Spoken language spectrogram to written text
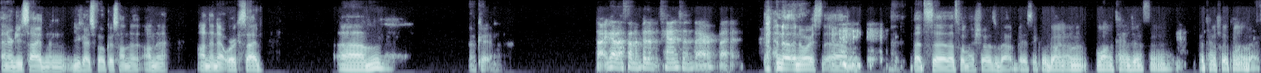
energy side and then you guys focus on the on the on the network side. Um, okay. I got us on a bit of a tangent there, but no, no worries. Um, that's uh, that's what my show is about, basically going on long tangents and potentially coming back.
